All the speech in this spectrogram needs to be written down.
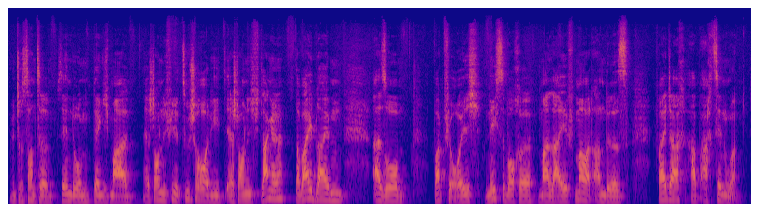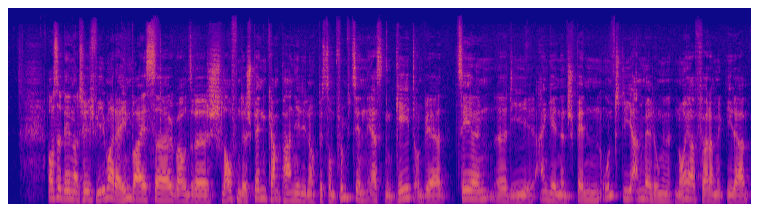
interessante Sendung, denke ich mal. Erstaunlich viele Zuschauer, die erstaunlich lange dabei bleiben. Also, was für euch nächste Woche mal live, mal was anderes. Freitag ab 18 Uhr. Außerdem natürlich wie immer der Hinweis äh, über unsere laufende Spendenkampagne, die noch bis zum 15.01. geht. Und wir zählen äh, die eingehenden Spenden und die Anmeldungen neuer Fördermitglieder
